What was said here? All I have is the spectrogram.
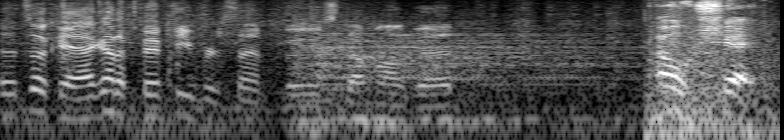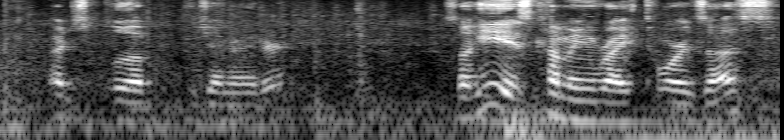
It's okay, I got a 50% boost, I'm all good. Oh shit! I just blew up the generator. So he is coming right towards us.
